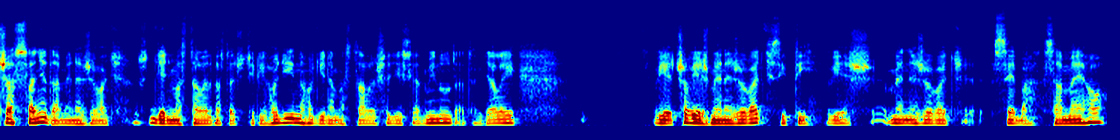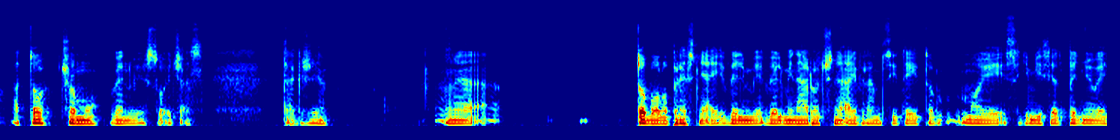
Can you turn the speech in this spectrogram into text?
čas sa nedá manažovať. Deň má stále 24 hodín, hodina má stále 60 minút a tak ďalej. Vie, čo vieš manažovať, si ty. Vieš manažovať seba samého a to, čomu venuješ svoj čas. Takže to bolo presne aj veľmi, veľmi náročné aj v rámci tejto mojej 75-dňovej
